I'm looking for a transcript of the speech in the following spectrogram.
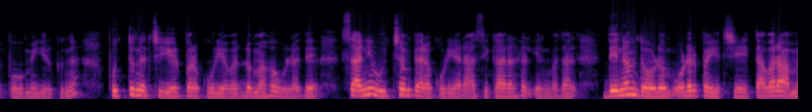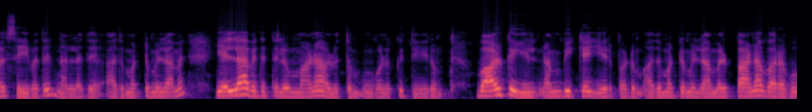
எப்பவுமே இருக்குங்க. புத்துணர்ச்சி ஏற்படக்கூடிய வருடமாக உள்ளது. சனி உச்சம் பெறக்கூடிய ராசிக்காரர்கள் என்பதால் தினம்தோறும் உடற்பயிற்சியை தவறாமல் செய்வது நல்லது. அது மட்டும் இல்லாமல் எல்லா விதத்திலும் மன அழுத்தம் உங்களுக்கு தீரும். வாழ்க்கையில் நம்பிக்கை ஏற்படும். அது மட்டும் இல்லாமல் பண வரவு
